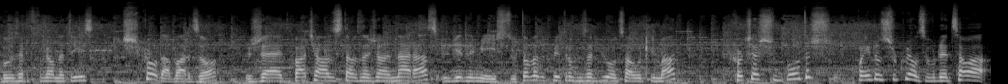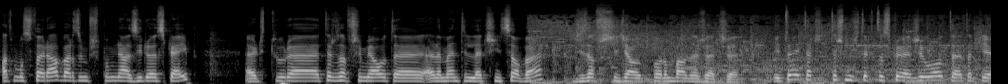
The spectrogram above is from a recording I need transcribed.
były nie jest szkoda bardzo, że dwa ciała zostały znalezione naraz i w jednym miejscu. To według mnie trochę zabiło cały klimat. Chociaż było też poniekąd szokujące, w ogóle cała atmosfera bardzo mi przypominała Zero Escape, e, które też zawsze miało te elementy lecznicowe, gdzie zawsze się działy porąbane rzeczy. I tutaj też, też mi się tak to skojarzyło, te takie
